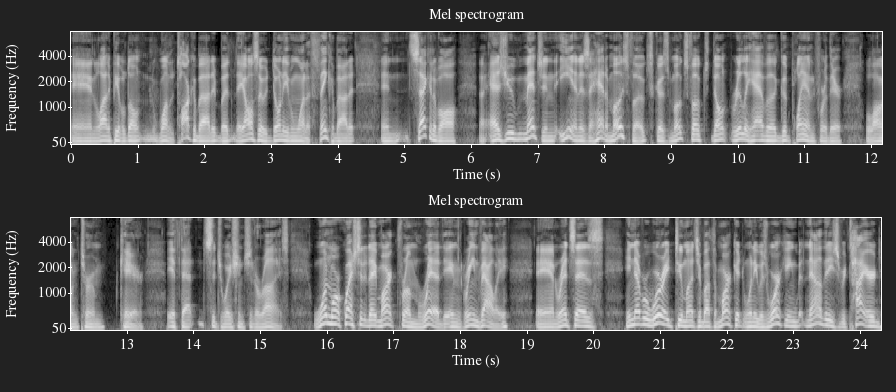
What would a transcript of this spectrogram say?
and a lot of people don't want to talk about it, but they also don't even want to think about it. And second of all, uh, as you mentioned, Ian is ahead of most folks because most folks don't really have a good plan for their long term care if that situation should arise. One more question today, Mark, from Red in Green Valley. And Red says he never worried too much about the market when he was working, but now that he's retired,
